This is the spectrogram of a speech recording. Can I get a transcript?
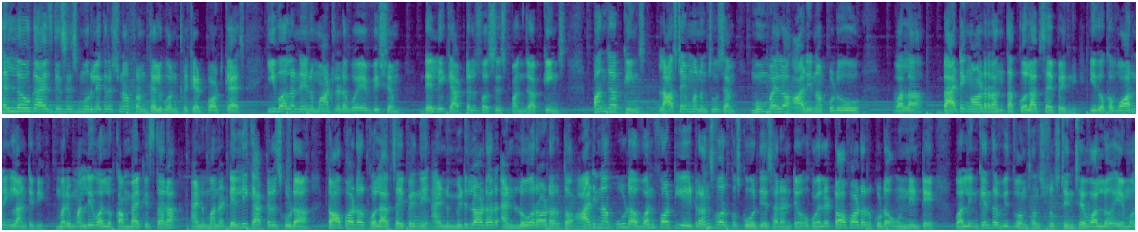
Hello guys this is Muralikrishna from Telugu one cricket podcast ఇవాళ నేను మాట్లాడబోయే విషయం Delhi Capitals versus Punjab Kings Punjab Kings last time మనం చూసాం ముంబైలో ఆడినప్పుడు వాళ్ళ బ్యాటింగ్ ఆర్డర్ అంతా కొలాప్స్ అయిపోయింది. ఇది ఒక వార్నింగ్ లాంటిది. మరి మళ్ళీ వాళ్ళు కంబ్యాక్ ఇస్తారా? అండ్ మన ఢిల్లీ క్యాపిటల్స్ కూడా టాప్ ఆర్డర్ కొలాప్స్ అయిపోయింది. And middle order and lower ఆర్డర్తో ఆడినా కూడా వన్ ఫార్టీ ఎయిట్ రన్స్ వరకు స్కోర్ చేశారంటే ఒకవేళ టాప్ ఆర్డర్ కూడా ఉండింటే వాళ్ళు ఇంకెంత విధ్వంసం సృష్టించే వాళ్ళో ఏమో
